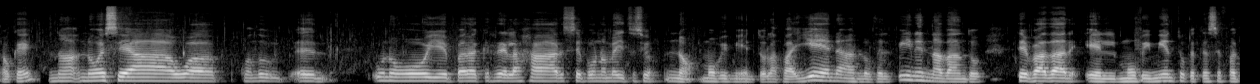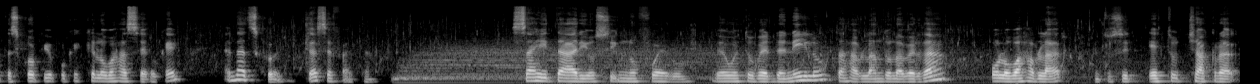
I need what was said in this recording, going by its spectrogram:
¿ok? No, no ese agua cuando uno oye para relajarse, para una meditación. No, movimiento. Las ballenas, los delfines nadando, te va a dar el movimiento que te hace falta, Scorpio, porque es que lo vas a hacer, ¿ok? And that's good. Te hace falta. Sagitario, signo fuego. Veo esto verde Nilo, estás hablando la verdad o lo vas a hablar. Entonces, esto chakra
